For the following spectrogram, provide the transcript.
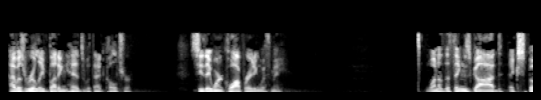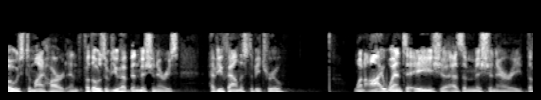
I was really butting heads with that culture. See, they weren't cooperating with me. One of the things God exposed to my heart, and for those of you who have been missionaries, have you found this to be true? When I went to Asia as a missionary, the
